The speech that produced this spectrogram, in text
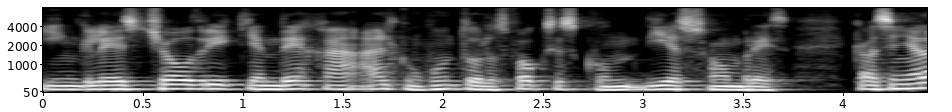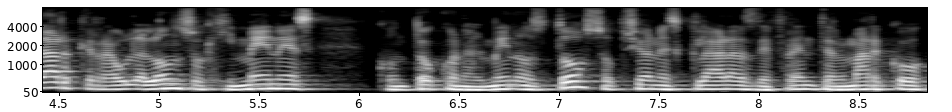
inglés Chaudhry, quien deja al conjunto de los Foxes con 10 hombres. Cabe señalar que Raúl Alonso Jiménez contó con al menos dos opciones claras de frente al marco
